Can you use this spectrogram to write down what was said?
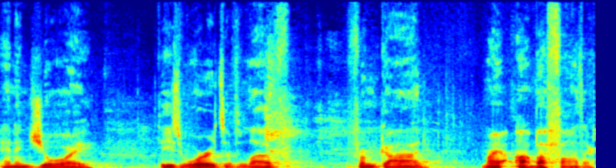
and enjoy these words of love from God, my Abba Father.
